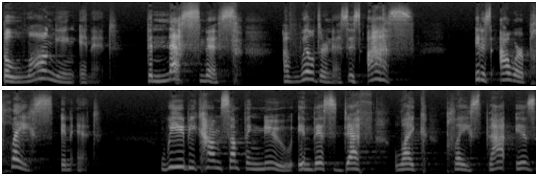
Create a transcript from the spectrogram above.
belonging in it. The nessness of wilderness is us, it is our place in it. We become something new in this death like place. That is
